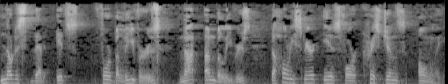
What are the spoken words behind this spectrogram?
notice that it's for believers, not unbelievers the Holy Spirit is for Christians only.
